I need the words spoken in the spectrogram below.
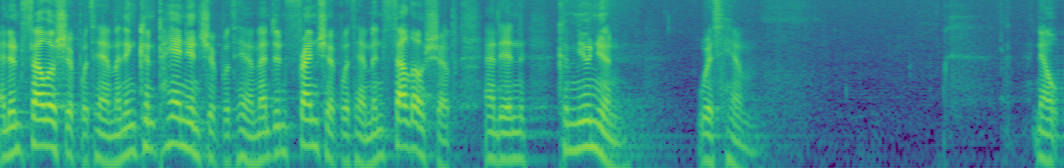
and in fellowship with him, and in companionship with him, and in friendship with him, in fellowship, and in communion with him. Now,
